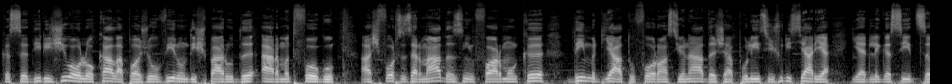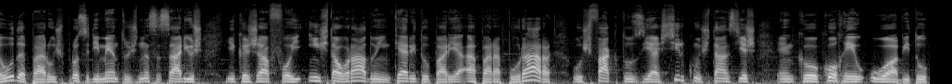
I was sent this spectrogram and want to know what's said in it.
que se dirigiu ao local após ouvir um disparo de arma de fogo. As Forças Armadas informam que de imediato foram acionadas a Polícia Judiciária e a Delegacia de Saúde para os procedimentos necessários e que já foi instaurado um inquérito para, para apurar os factos e as circunstâncias em que ocorreu o óbito.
